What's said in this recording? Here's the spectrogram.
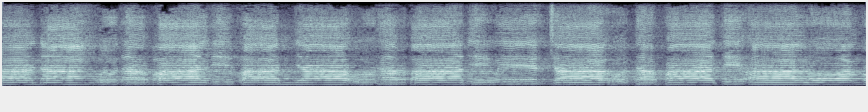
านังอุตปาทิปัญญาอุตปาทิวิชาอุตปาทิอาโลโก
